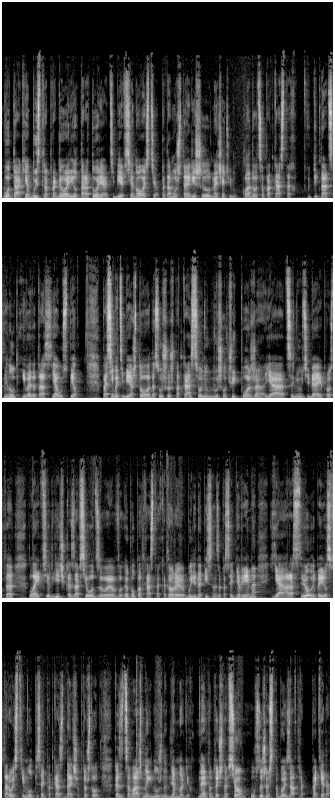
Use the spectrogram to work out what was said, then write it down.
вот так я быстро проговорил таратория тебе все новости, потому что решил начать укладываться в подкастах в 15 минут, и в этот раз я успел. Спасибо тебе, что дослушиваешь подкаст. Сегодня вышел чуть позже. Я ценю тебя и просто лайк, сердечко за все отзывы в Apple подкастах, которые были написаны за последнее время. Я расцвел и появился второй стимул писать подкаст дальше, потому что он, оказывается, важный и нужный для многих. На этом точно все. Услышимся с тобой завтра. Покеда.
